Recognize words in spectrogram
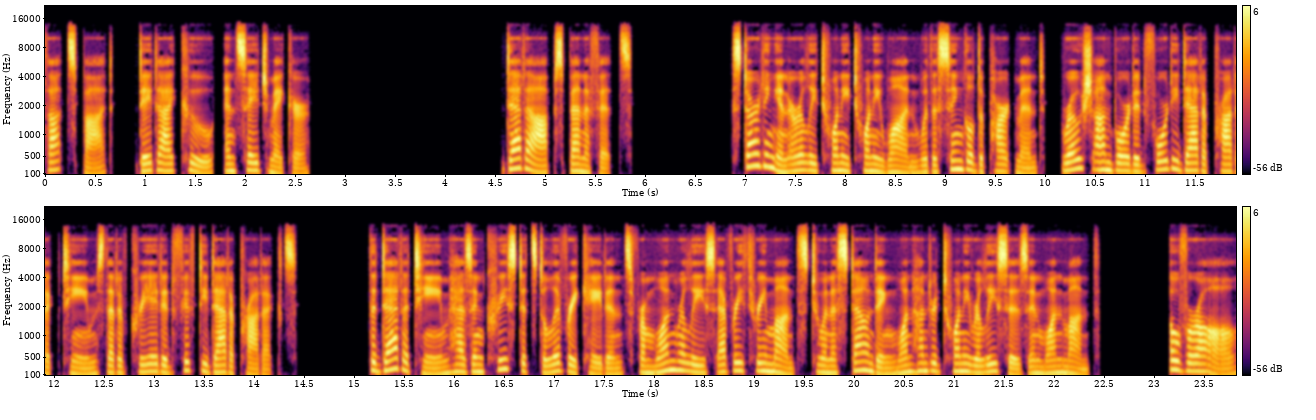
ThoughtSpot, Dataiku, and SageMaker. DataOps benefits. Starting in early 2021 with a single department, Roche onboarded 40 data product teams that have created 50 data products. The data team has increased its delivery cadence from one release every three months to an astounding 120 releases in one month. Overall,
